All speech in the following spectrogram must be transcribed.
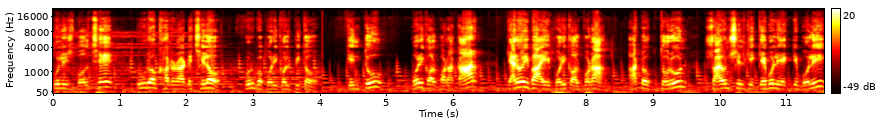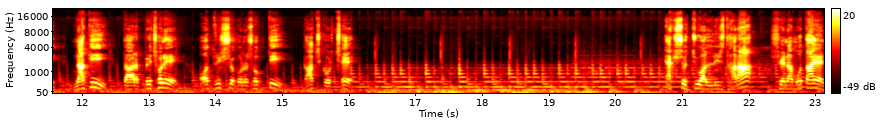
পুলিশ বলছে, পুরো ঘটনাটি ছিল পূর্ব পরিকল্পিত। কিন্তু পরিকল্পনা কার কেনই বা এই পরিকল্পনা? আটক তরুণ স্বয়ংশীল কি কেবলই একটি বলি, নাকি তার পেছনে অদৃশ্য কোনো শক্তি কাজ করছে? একশো চুয়াল্লিশ ধারা সেনা মোতায়েন,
